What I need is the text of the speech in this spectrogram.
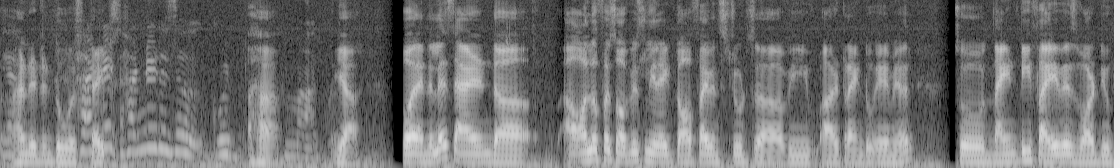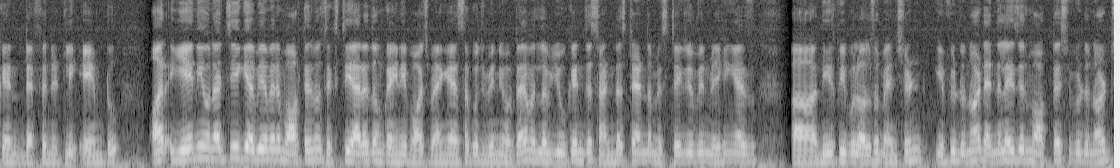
Yeah. hundred and two is 100, types. 100 is a good uh-huh. mark. yeah for NLS and uh, all of us obviously like top five institutes uh, we are trying to aim here so 95 is what you can definitely aim to और ये नहीं होना चाहिए कि अभी हमारे मॉक टेस्ट में 60 आ रहे तो हम कहीं नहीं पहुँच पाएँगे ऐसा कुछ भी नहीं होता है मतलब you can just understand the mistakes you been making as these people also mentioned if you do not analyse your mock test if you do not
